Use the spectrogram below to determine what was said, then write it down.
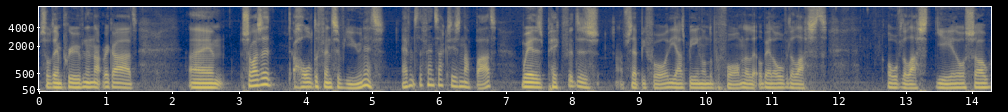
so they're improving in that regard. Um, so as a whole defensive unit, Everton's defence actually isn't that bad. Whereas Pickford, as I've said before, he has been underperforming a little bit over the last over the last year or so.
